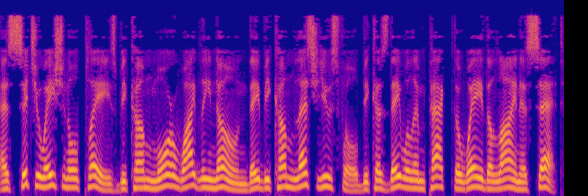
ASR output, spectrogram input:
As situational plays become more widely known they become less useful because they will impact the way the line is set.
